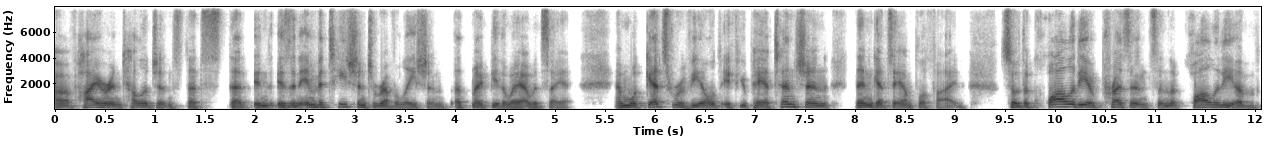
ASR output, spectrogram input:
of higher intelligence that's that in, is an invitation to revelation. That might be the way i would say it. And what gets revealed if you pay attention then gets amplified. So the quality of presence and the quality of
